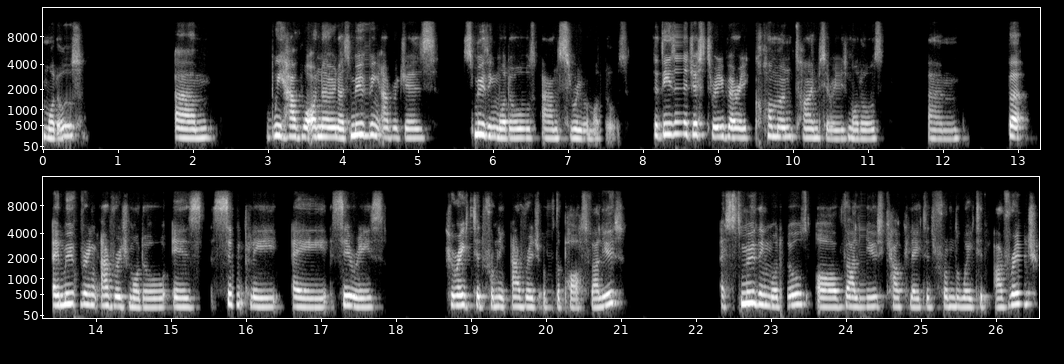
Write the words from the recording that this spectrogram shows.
models. Um, we have what are known as moving averages, smoothing models, and SARIMA models. So these are just three very common time series models. Um, but a moving average model is simply a series created from the average of the past values. A smoothing models are values calculated from the weighted average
